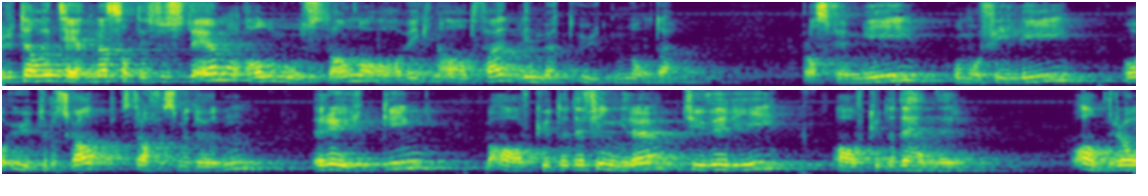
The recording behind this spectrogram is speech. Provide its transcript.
Brutaliteten er satt i system, og all motstand og avvikende atferd blir møtt uten nåde. Blasfemi, homofili og utroskap straffes med døden. Røyking med avkuttede fingre, tyveri, avkuttede hender. Og andre,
